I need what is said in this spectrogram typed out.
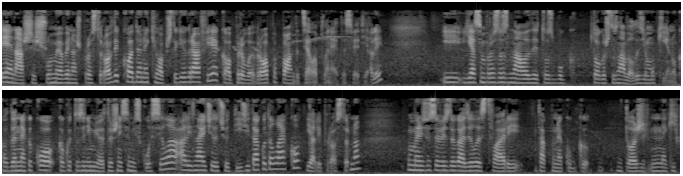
te naše šume, ovaj naš prostor ovde, kao je neke opšte geografije, kao prvo Evropa, pa onda cela planeta, svet, jeli? I ja sam prosto znala da je to zbog toga što znam da odlazim u kinu. Kao da nekako, kako je to zanimljivo, to još nisam iskusila, ali znajući da ću otići tako daleko, jeli prostorno, u meni su se već događale stvari tako nekog doživ, nekih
